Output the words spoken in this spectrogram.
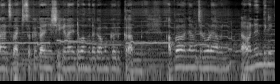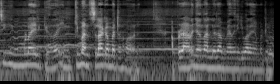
ഡാൻസ് പ്രാക്ടീസ് ഒക്കെ കഴിഞ്ഞ് ക്ഷീണമായിട്ട് വന്നിട്ടൊക്കെ നമുക്ക് എടുക്കാറുണ്ട്. അപ്പോൾ ഞാൻ വിളിച്ചിട്ട് പറയാം അവൻ അവൻ എന്തെങ്കിലും ചെയ്യുമ്പോഴായിരിക്കും അത് എനിക്ക് മനസ്സിലാക്കാൻ പറ്റണം അവന്. അപ്പോഴാണ് ഞാൻ നല്ലൊരു അമ്മയെന്ന് എനിക്ക് പറയാൻ പറ്റുള്ളൂ.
